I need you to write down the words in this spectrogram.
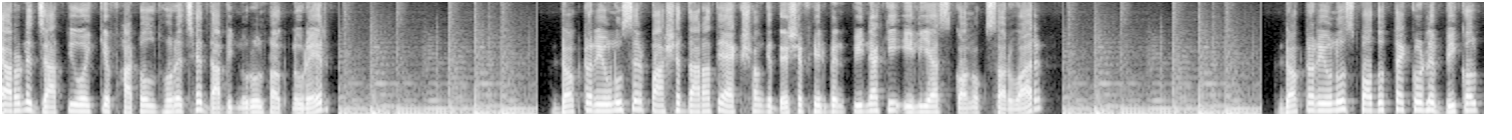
কারণে জাতীয় ঐক্যে ফাটল ধরেছে দাবি নুরুল হক নূরের। ডক্টর ইউনুসের পাশে দাঁড়াতে একসঙ্গে দেশে ফিরবেন পিনাকি ইলিয়াস কনক সরওয়ার। ডক্টর ইউনুস পদত্যাগ করলে বিকল্প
